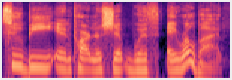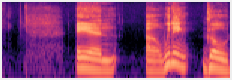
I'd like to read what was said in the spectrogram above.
to be in partnership with a robot? And uh, we didn't go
